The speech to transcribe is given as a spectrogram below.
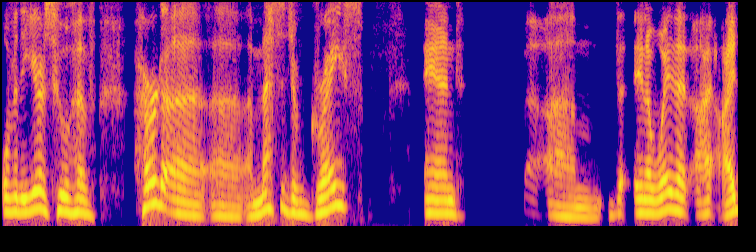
over the years who have heard a, a, a message of grace and um, in a way that I, I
